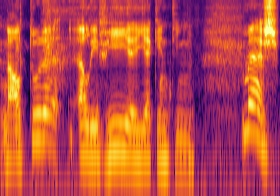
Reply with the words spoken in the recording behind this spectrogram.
Na altura alivia e é quentinho. Mas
